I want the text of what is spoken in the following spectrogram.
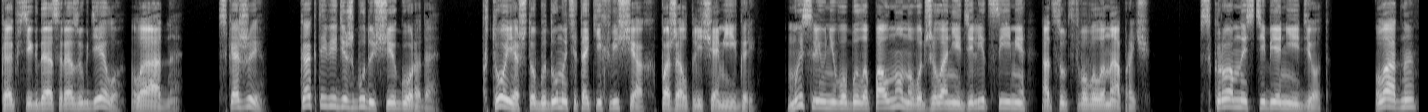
«Как всегда, сразу к делу? Ладно. Скажи, как ты видишь будущее города?» «Кто я, чтобы думать о таких вещах?» – пожал плечами Игорь. Мыслей у него было полно, но вот желание делиться ими отсутствовало напрочь. «Скромность тебе не идет». «Ладно,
